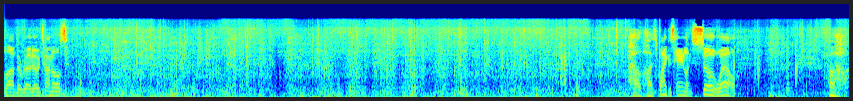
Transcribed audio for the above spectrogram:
Love the rhodo tunnels. Oh, this bike is handling so well. Oh,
